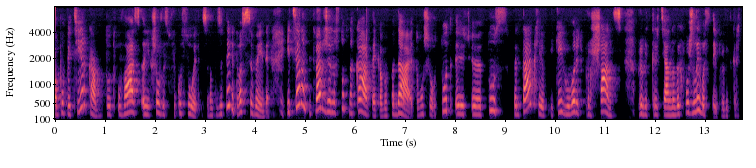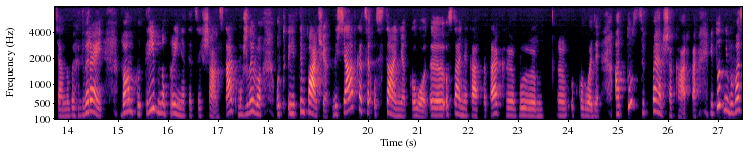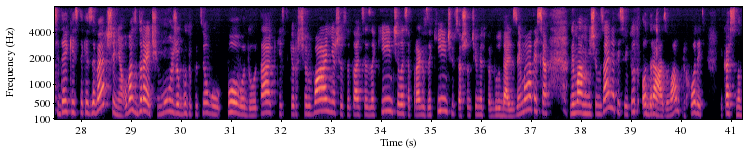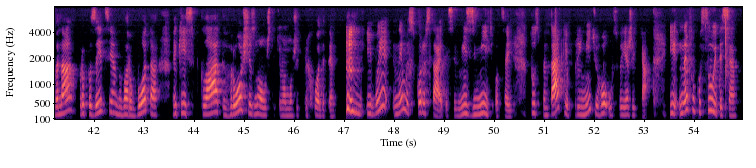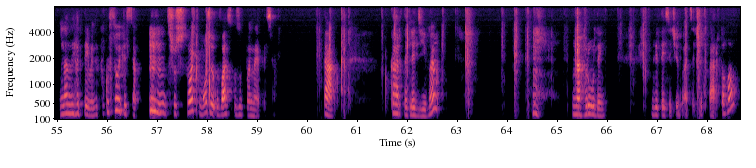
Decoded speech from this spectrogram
по п'ятіркам тут у вас, якщо ви сфокусуєтеся на позитиві, то у вас все вийде. І це нам підтверджує наступна карта, яка випадає, тому що тут е, е, туз пентаклів, який говорить про шанс, про відкриття нових можливостей, про відкриття нових дверей. Вам потрібно прийняти цей шанс. Так, можливо, от і тим паче, десятка це остання колод, е, остання карта, так в. Е, в колоді. А тут це перша карта. І тут, ніби у вас іде якесь таке завершення. У вас, до речі, може бути по цьому поводу так, якесь таке розчарування, що ситуація закінчилася, проект закінчився, що чим я тепер буду далі займатися. Нема мені чим зайнятися, і тут одразу вам приходить якась новина, пропозиція, нова робота, якийсь вклад, гроші знову ж таки вам можуть приходити. І ви ними скористаєтеся. Візьміть оцей туз пентаклів, прийміть його у своє життя. І не фокусуйтеся на негативі, не фокусуйтеся, що щось може у вас зупинитися. Так, карта для Діви на грудень 2024-го.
